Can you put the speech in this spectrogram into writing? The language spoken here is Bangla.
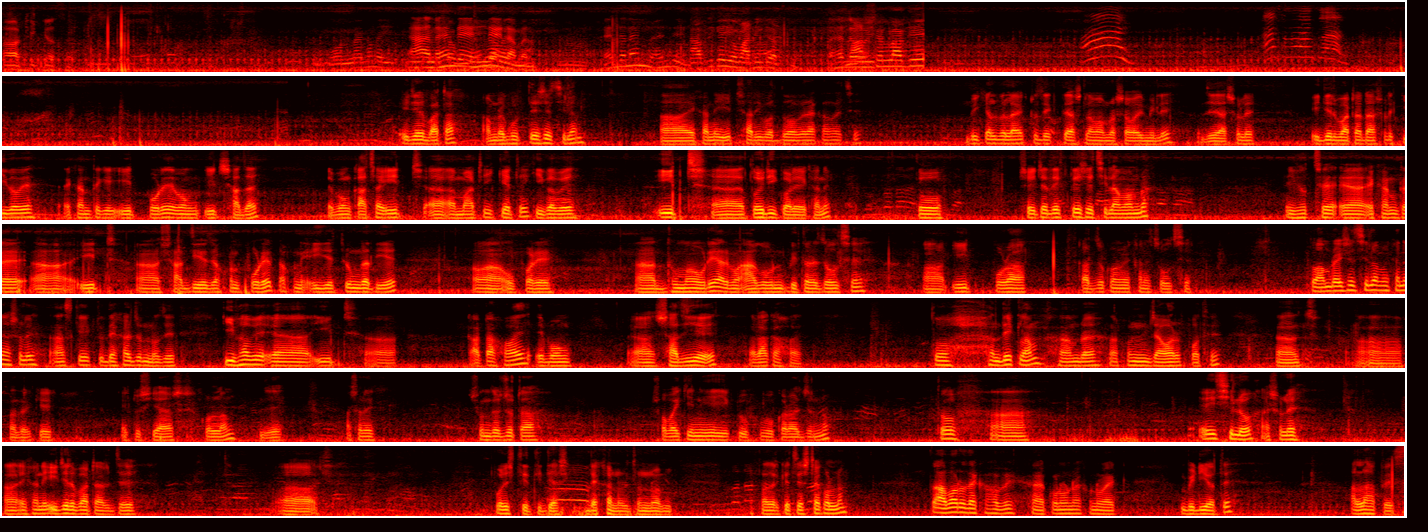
হ্যাঁ ঠিক আছে। হ্যাঁ লাগে ইটের বাটা আমরা ঘুরতে এসেছিলাম। আহ, এখানে ইট সারিবদ্ধভাবে রাখা হয়েছে। বিকালবেলা একটু দেখতে আসলাম আমরা সবাই মিলে যে আসলে ইটের বাটাটা আসলে কীভাবে এখান থেকে ইট পড়ে এবং ইট সাজায় এবং কাঁচা ইট মাটি কেটে কীভাবে ইট তৈরি করে এখানে। তো সেইটা দেখতে এসেছিলাম আমরা। এই হচ্ছে এখানটায় ইট সাজিয়ে যখন পড়ে তখন এই যে চুঙ্গা দিয়ে উপরে ধুমা উড়ে এবং আগুন ভিতরে জ্বলছে। আর ইট পোড়া কার্যক্রম এখানে চলছে। তো আমরা এসেছিলাম এখানে আসলে আজকে একটু দেখার জন্য যে কীভাবে ইট কাটা হয় এবং সাজিয়ে রাখা হয়। তো দেখলাম আমরা এখন যাওয়ার পথে আপনাদেরকে একটু শেয়ার করলাম যে আসলে সৌন্দর্যটা সবাইকে নিয়ে একটু উপভোগ করার জন্য। তো এই ছিল আসলে এখানে ইটের বাটার যে পরিস্থিতি দেখানোর জন্য আমি আপনাদেরকে চেষ্টা করলাম। তো আবারও দেখা হবে হ্যাঁ কোনো না কোনো এক ভিডিওতে। আল্লাহ হাফেজ।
